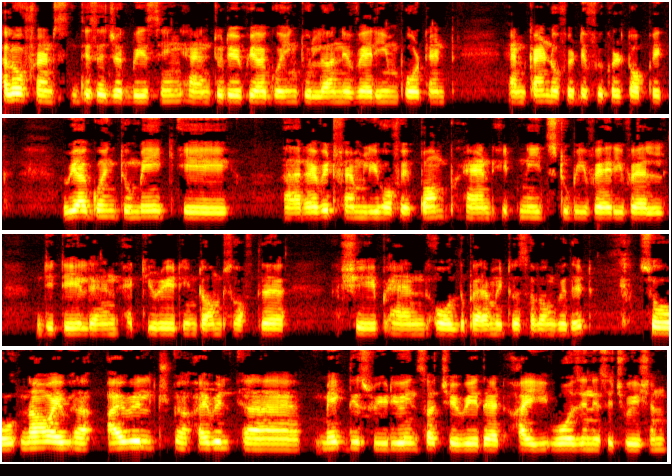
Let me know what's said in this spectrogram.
Hello friends, this is Jagbir Singh and today we are going to learn a very important and kind of a difficult topic. We are going to make a, a Revit family of a pump and it needs to be very well detailed and accurate in terms of the shape and all the parameters along with it. So now I, uh, I will uh, I will uh, make this video in such a way that I was in a situation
